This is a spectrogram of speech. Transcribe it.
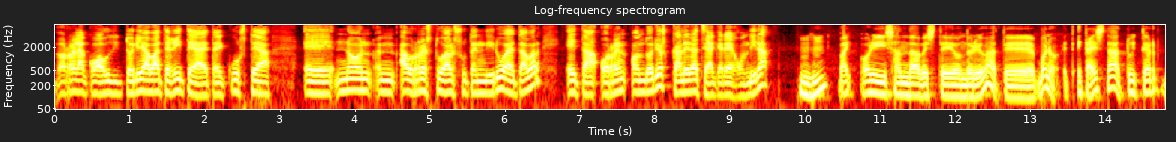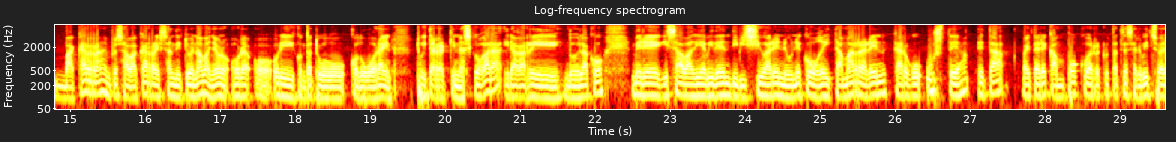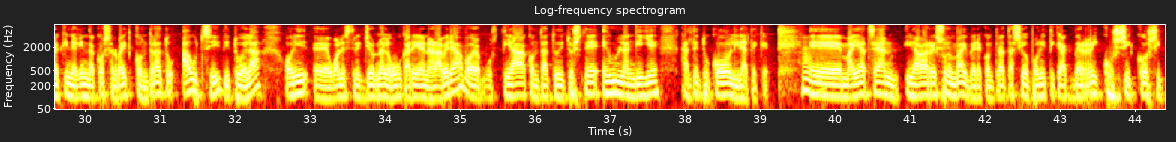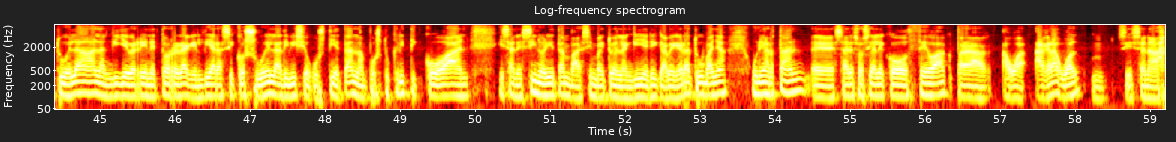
horrelako auditoria bat egitea eta ikustea e, non aurrestu alzuten dirua eta bar, eta horren ondorioz kaleratzeak ere egon dira. Mm Bai, hori izan da beste ondorio bat. E, bueno, eta ez da Twitter bakarra, enpresa bakarra izan dituena, baina hori kontatuko dugu orain. Twitterrekin hasiko gara, iragarri duelako, bere giza badiabideen divisioaren euneko geita marraren kargu ustea eta baita ere kanpoko errekrutatze zerbitzuarekin egindako zerbait kontratu hautzi dituela, hori e, Wall Street Journal egunkarien arabera, bo, guztia kontatu dituzte eun langile kaltetuko lirateke. Hmm. E, maiatzean iragarri zuen bai bere kontratazio politikak berrikusiko zituela, langile berrien etorrera geldiaraziko zuela dibizio guztietan, lanpostu kritikoan izan ezin horietan, ba, ezin baituen langilerik gabe geratu, baina une hartan, e, sare sozialeko zeoak para agua, agragual, mm, si zena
